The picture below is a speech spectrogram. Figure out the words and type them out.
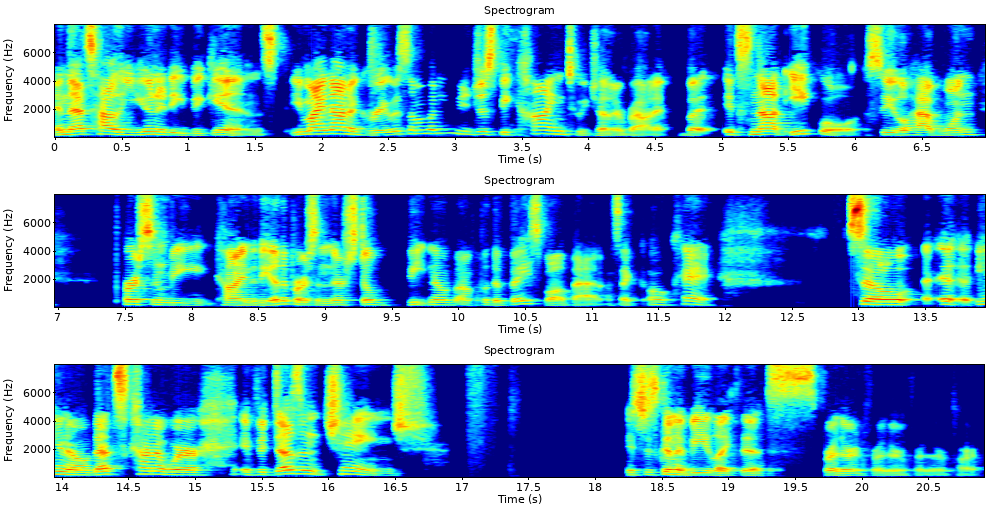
And that's how unity begins. You might not agree with somebody, you just be kind to each other about it, but it's not equal. So you'll have one person be kind to the other person. They're still beating them up with a baseball bat. It's like, okay. So, uh, uh, you know, that's kind of where if it doesn't change, it's just going to be like this further and further and further apart.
